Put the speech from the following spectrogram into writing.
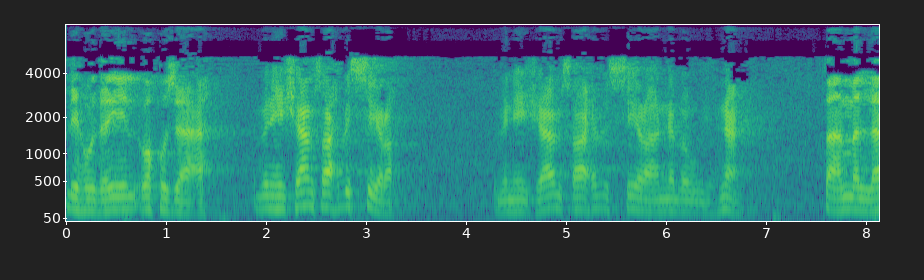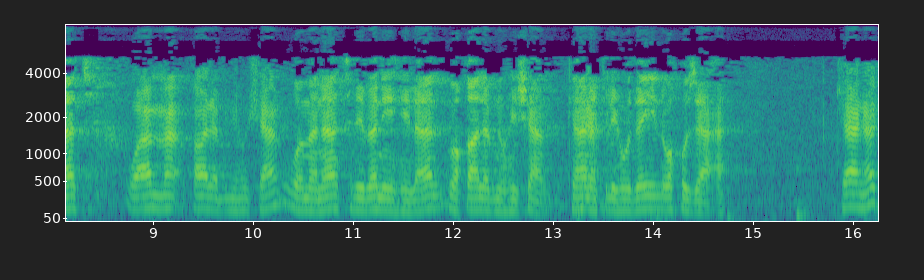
لهذيل وخزاعة. ابن هشام صاحب السيرة. ابن هشام صاحب السيرة النبوية نعم. فأما اللات وأما قال ابن هشام. ومنات لبني هلال وقال ابن هشام. كانت نعم. لهذيل وخزاعة. كانت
